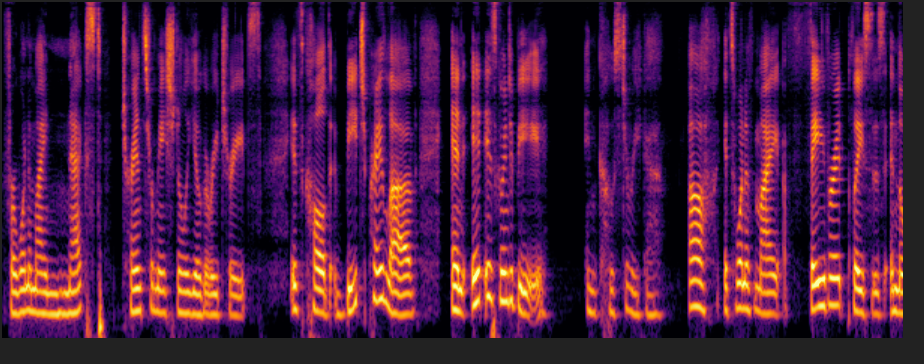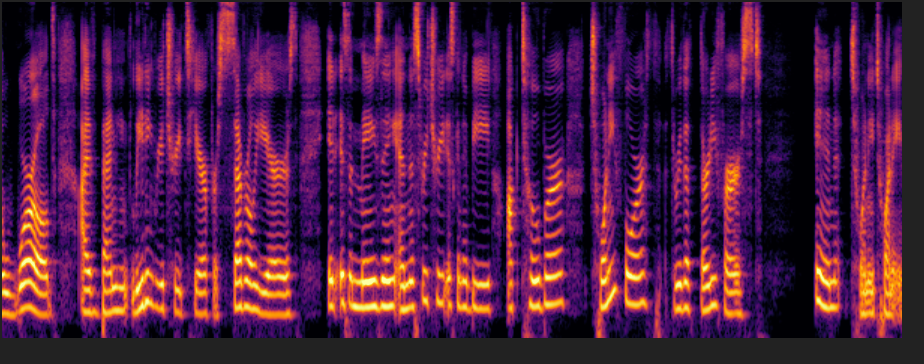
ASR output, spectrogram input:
for one of my next transformational yoga retreats. It's called Beach Pray Love, and it is going to be in Costa Rica. Oh, it's one of my favorite places in the world. I've been leading retreats here for several years. It is amazing. And this retreat is going to be October 24th through the 31st in 2020.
